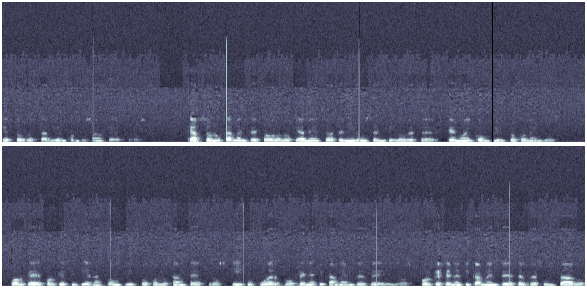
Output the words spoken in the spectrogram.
que todo está bien con ancestros que absolutamente todo lo que han hecho ha tenido un sentido de ser, que no hay conflicto con ellos. ¿Por qué? Porque si tienes conflicto con los ancestros y tu cuerpo genéticamente es de ellos, porque genéticamente es el resultado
